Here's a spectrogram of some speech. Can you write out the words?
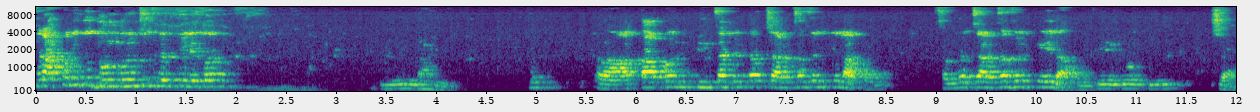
तर आपण इथे दोन दोनचेच गट केले तर? नाही. आता आपण तीनचा गट चारचा जर केला आपण. समजा चारचा जर केला आपण एक दोन तीन चार.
